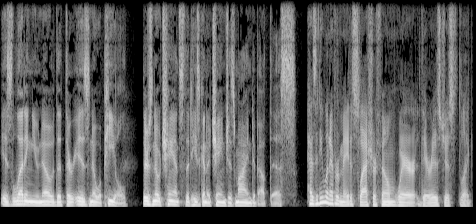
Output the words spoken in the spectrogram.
is letting you know that there is no appeal. There's no chance that he's going to change his mind about this. Has anyone ever made a slasher film where there is just like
